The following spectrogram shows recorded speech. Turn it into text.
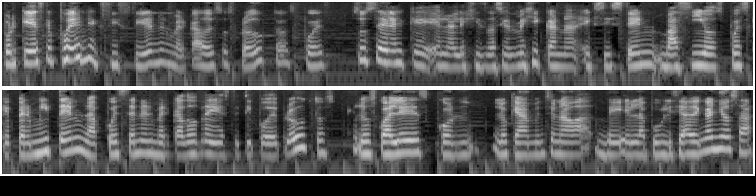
por es que pueden existir en el mercado esos productos? Pues Sucede que en la legislación mexicana existen vacíos pues que permiten la puesta en el mercado de este tipo de productos, los cuales con lo que ha mencionaba de la publicidad engañosa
